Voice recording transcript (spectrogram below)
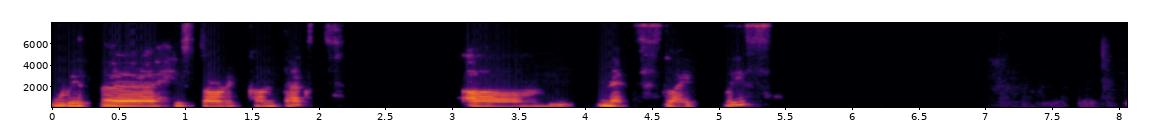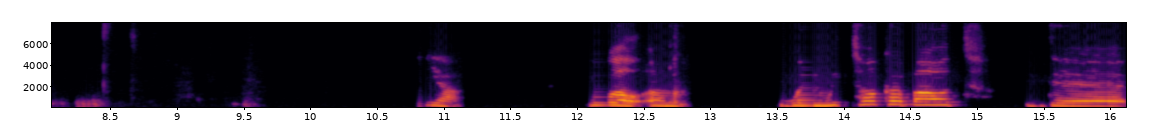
with the historic context. Um, next slide, please. Yeah. Well, um, when we talk about the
